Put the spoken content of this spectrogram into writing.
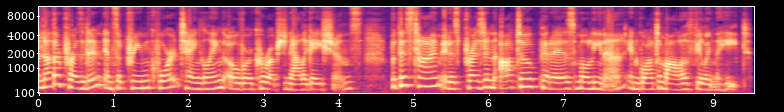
Another president and Supreme Court tangling over corruption allegations. But this time it is President Otto Perez Molina in Guatemala feeling the heat.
